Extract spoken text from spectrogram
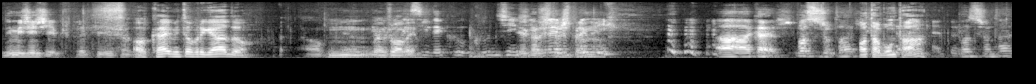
lima e gengibre para ti. então. Ok, muito obrigado. Hum, vamos lá ver. Com, com de E agora era para mim. Ah, queres? Posso juntar? Oh, tá bom, tá. Posso juntar?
